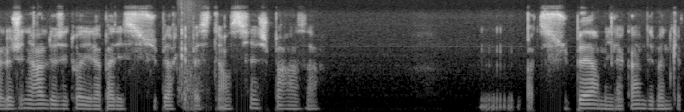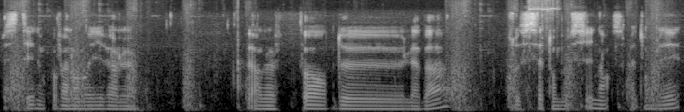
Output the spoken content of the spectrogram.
Le général 2 étoiles, il a pas des super capacités en siège par hasard. Hmm, pas de super, mais il a quand même des bonnes capacités, donc on va l'envoyer vers le Vers le fort de là-bas. Sauf si ça tombe aussi. Non, c'est pas tombé.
